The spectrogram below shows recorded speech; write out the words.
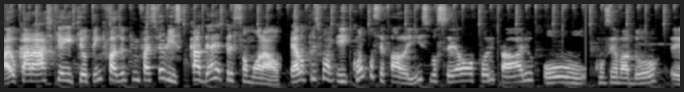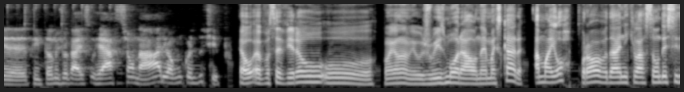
Aí o cara acha que, que eu tenho que fazer o que me faz feliz. Cadê a repressão moral? Ela principalmente. E quando você fala isso, você é o autoritário ou conservador, é, tentando jogar isso, reacionário, alguma coisa do tipo. É, é, você vira o, o, Como é, é o nome? O juiz moral, né? Mas, cara, a maior prova da aniquilação desse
